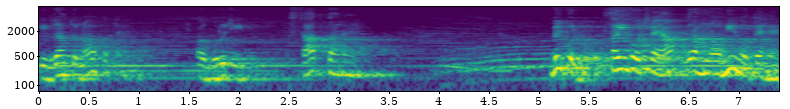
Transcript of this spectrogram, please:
कि ग्रह तो नौ होते हैं और गुरु जी सात कह रहे हैं। बिल्कुल सही सोच रहे हैं आप, ग्रह नौ ही होते हैं।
